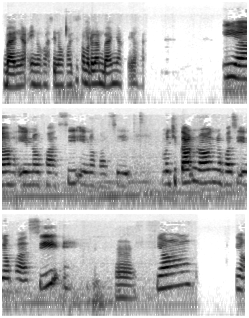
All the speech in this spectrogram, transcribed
Banyak inovasi-inovasi sama dengan banyak ya. Iya, inovasi-inovasi. Menciptakan dong inovasi-inovasi Hmm. yang yang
